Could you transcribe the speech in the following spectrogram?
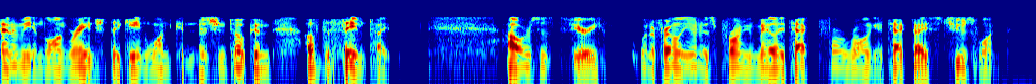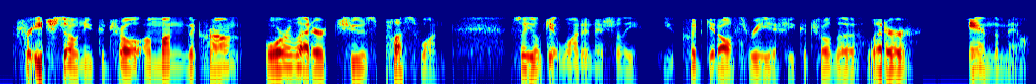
enemy in long range. They gain one condition token of the same type. Ours is the Fury. When a friendly unit is performing melee attack before rolling attack dice, choose one. For each zone you control among the crown or letter, choose plus one. So you'll get one initially. You could get all three if you control the letter and the male.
